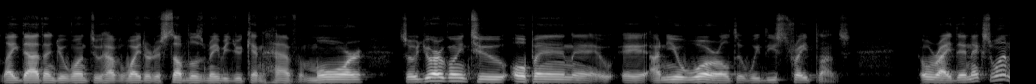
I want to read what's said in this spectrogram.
like that and you want to have wider stop loss maybe you can have more. So you are going to open a, a, a new world with these trade plans. All right the next one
